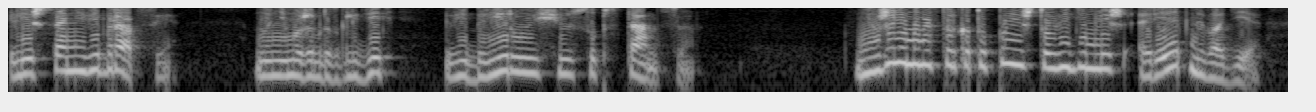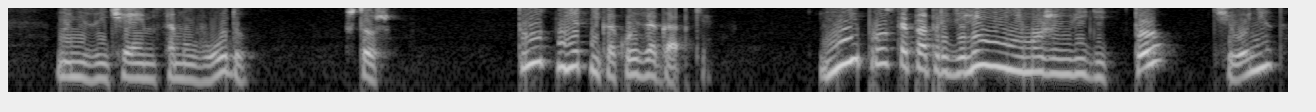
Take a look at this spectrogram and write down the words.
лишь сами вибрации, но не можем разглядеть вибрирующую субстанцию? Неужели мы настолько тупые, что видим лишь рябь на воде, но не замечаем саму воду? Что ж, тут нет никакой загадки. Мы просто по определению не можем видеть то, чего нет.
